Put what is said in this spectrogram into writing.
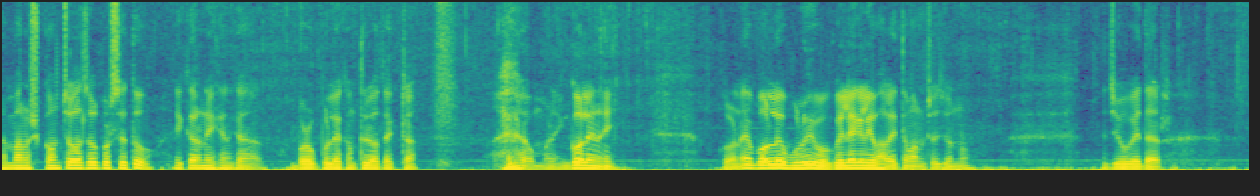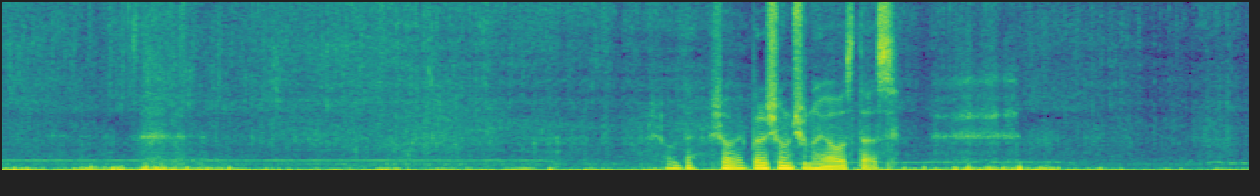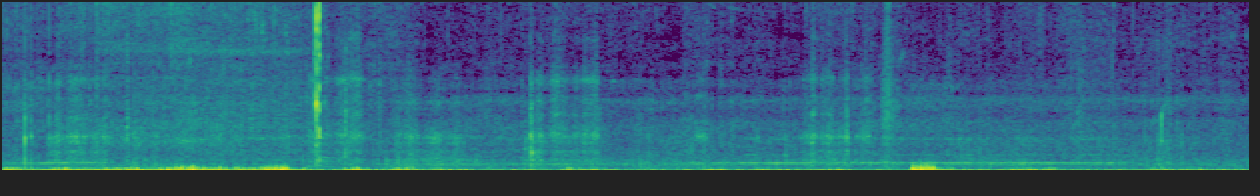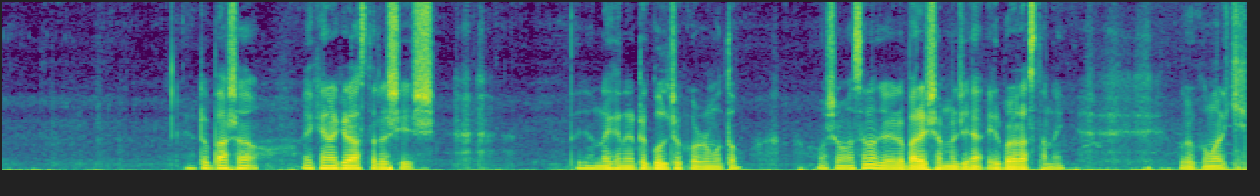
না, মানুষ কম চলাচল করছে তো, এই কারণে এখানকার বরফগুলো এখন তুই অত একটা মানে গলে নাই। কারণে বললে ভুল হইব, গলে গেলে ভালোই তো মানুষের জন্য, যে ওয়েদার সব একবারে শুন শুন হয়ে অবস্থা আছে। একটা বাসা, এখানে আর কি রাস্তাটা শেষ। তাই জন্য এখানে একটা গোলচক্করের মতো। অসময় আছে না যে, এটা বাড়ির সামনে যে, এরপর রাস্তা নেই। ওরকম আর কি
